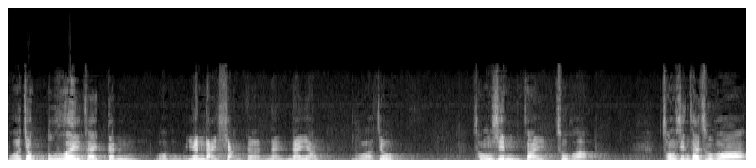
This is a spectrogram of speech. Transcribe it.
我就不会再跟我原来想的那那样，我就重新再出发，重新再出发，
